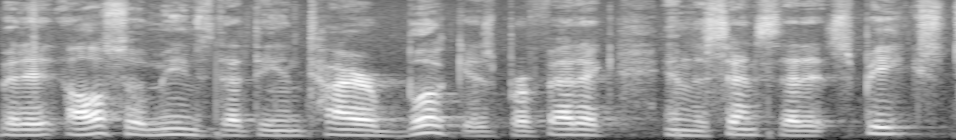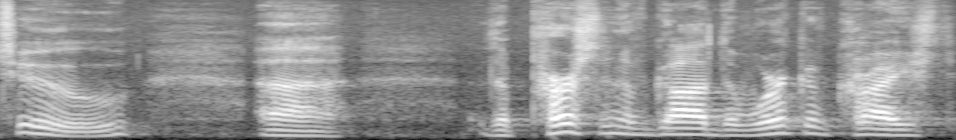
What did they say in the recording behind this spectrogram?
but it also means that the entire book is prophetic in the sense that it speaks to uh, the person of God, the work of Christ,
